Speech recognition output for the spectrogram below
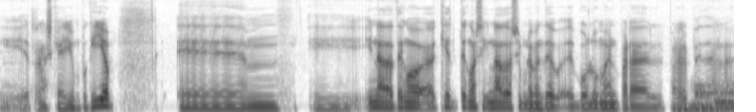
y rasque ahí un poquillo. Em, y, nada, tengo, aquí tengo asignado simplemente eh, volumen para el, para el pedal.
